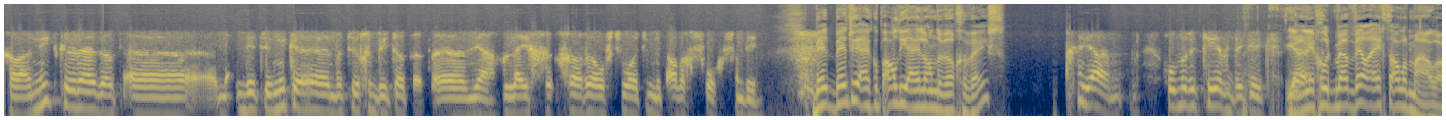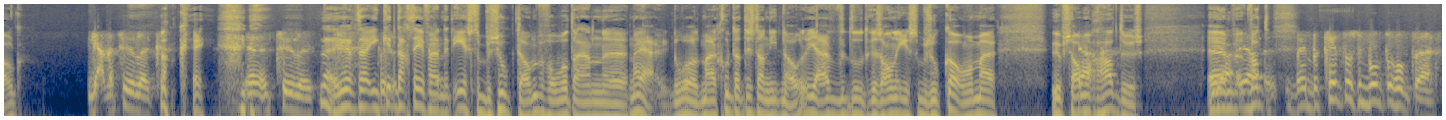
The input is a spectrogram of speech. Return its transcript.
gewoon niet kunnen dat eh, dit unieke natuurgebied... dat dat eh, ja, leeg geroofd wordt met alle gevolgen van dien. Bent, bent u eigenlijk op al die eilanden wel geweest? ja, honderden keren denk ik. Ja, nee, goed, maar wel echt allemaal ook. Ja, natuurlijk. Oké. Ja, natuurlijk. Nee, ik dacht- even aan het eerste bezoek dan. Bijvoorbeeld aan, eh, nou ja, ik doe het, maar goed, dat is dan niet nodig. Ja, er zal een eerste bezoek komen, maar u hebt ze allemaal Ja. gehad dus. Ja, Ehm, ja, want, ik ben bekend als de bonte hond daar.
